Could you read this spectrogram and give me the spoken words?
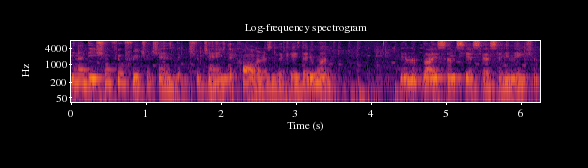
In addition, feel free to change the, to change the colors in the case that you want. And apply some CSS animation.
